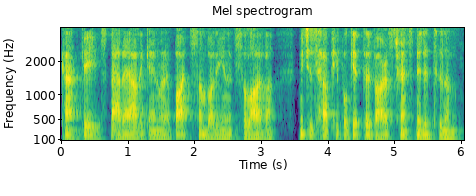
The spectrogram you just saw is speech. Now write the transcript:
can't get spat out again when it bites somebody in its saliva, which is how people get the virus transmitted to them.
